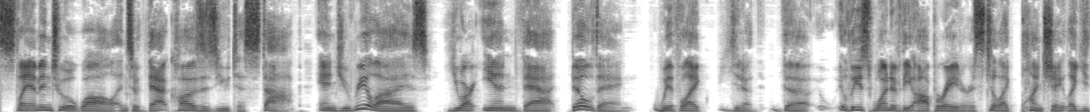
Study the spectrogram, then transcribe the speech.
slam into a wall and so that causes you to stop and you realize you are in that building with like you know the at least one of the operators still like punching like he,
